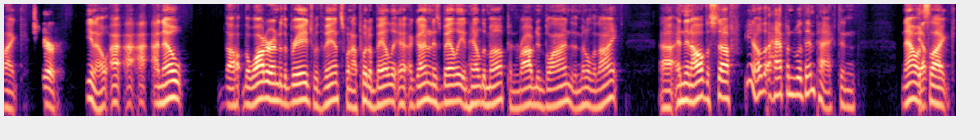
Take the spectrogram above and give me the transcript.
Like, sure you know, I, I, I know the, the water under the bridge with Vince when I put a belly, a gun in his belly and held him up and robbed him blind in the middle of the night. Uh, and then all the stuff, you know, that happened with impact. And now it's yep. like,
